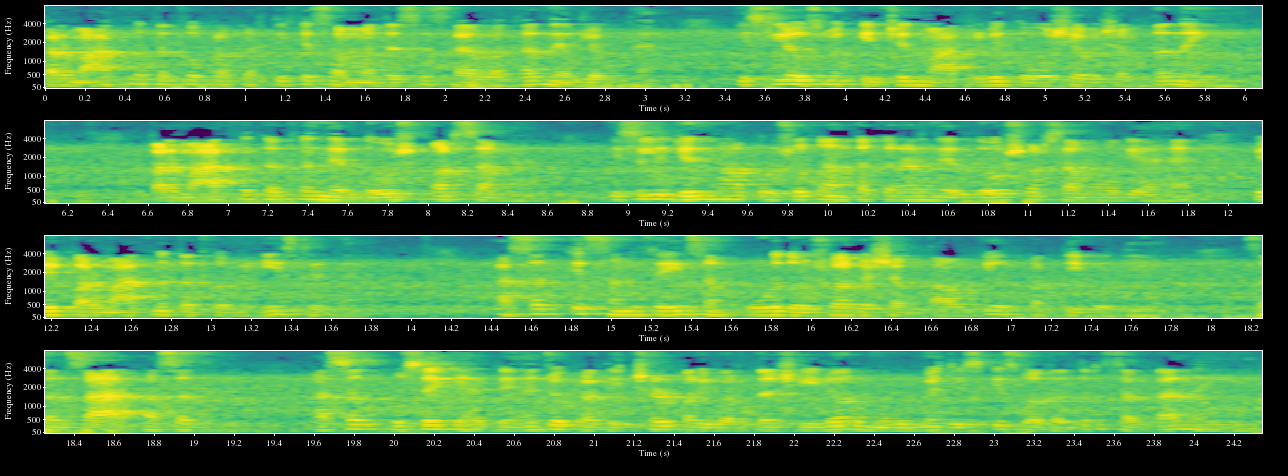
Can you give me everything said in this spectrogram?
परमात्मा तत्व प्रकृति के संबंध से सर्वथा निर्लिप्त है। इसलिए उसमें किंचित मात्र भी दोष या विषमता नहीं है। परमात्मा तत्व निर्दोष और सम है। इसलिए जिन महापुरुषों का अंतकरण निर्दोष और सम हो गया है, वे परमात्मा तत्व में ही स्थित है। असत के संग से ही संपूर्ण दोषों और विषमताओं की उत्पत्ति होती है। संसार असत है। असत उसे कहते हैं जो प्रतिक्षण परिवर्तनशील है और मूल में जिसकी स्वतंत्र सत्ता नहीं है।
